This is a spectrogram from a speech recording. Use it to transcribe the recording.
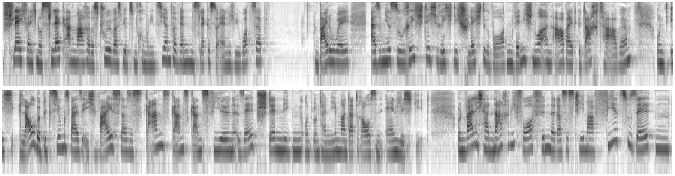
Schlecht, wenn ich nur Slack anmache, das Tool, was wir zum Kommunizieren verwenden. Slack ist so ähnlich wie WhatsApp. By the way, also mir ist so richtig, richtig schlecht geworden, wenn ich nur an Arbeit gedacht habe. Und ich glaube, beziehungsweise ich weiß, dass es ganz, ganz, ganz vielen Selbstständigen und Unternehmern da draußen ähnlich geht. Und weil ich ja nach wie vor finde, dass das Thema viel zu selten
